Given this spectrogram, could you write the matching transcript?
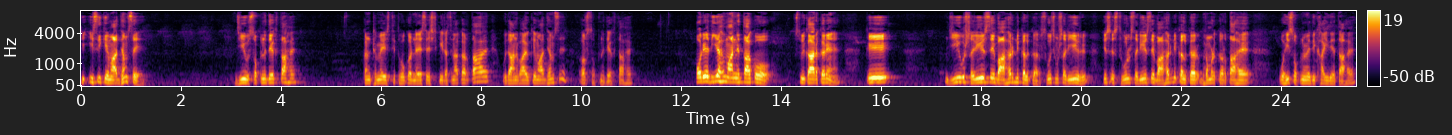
कि इसी के माध्यम से जीव स्वप्न देखता है, कंठ में स्थित होकर नए श्रेष्ठ की रचना करता है, उदान वायु के माध्यम से और स्वप्न देखता है। और यदि यह मान्यता को स्वीकार करें कि जीव शरीर से बाहर निकलकर, सूक्ष्म शरीर इस स्थूल शरीर से बाहर निकलकर भ्रमण करता है, वही स्वप्न में दिखाई देता है।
